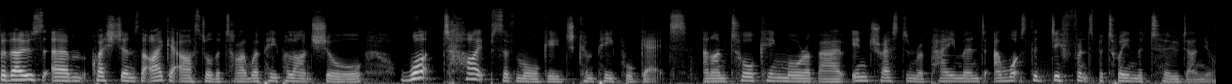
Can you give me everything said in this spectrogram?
For those um, questions that I get asked all the time where people aren't sure, what types of mortgage can people get? And I'm talking more about interest and repayment and what's the difference between the two, Daniel?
